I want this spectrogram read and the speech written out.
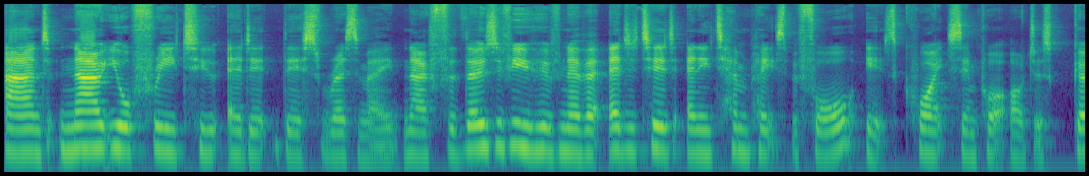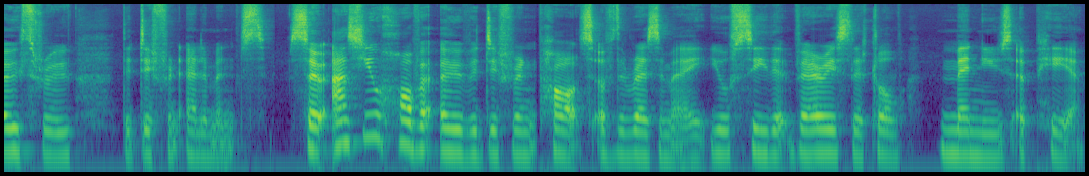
and now you're free to edit this resume. Now, for those of you who've never edited any templates before, it's quite simple. I'll just go through the different elements. So as you hover over different parts of the resume, you'll see that various little menus appear.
